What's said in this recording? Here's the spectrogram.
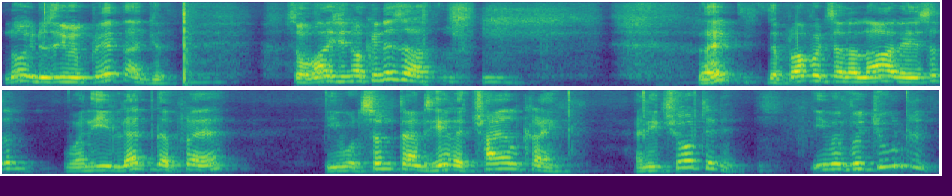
no he doesn't even pray Tahajjud. so why is he knocking his out Right? The Prophet ﷺ, when he led the prayer, he would sometimes hear a child crying and he'd shorten it. even for children.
